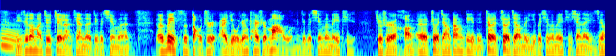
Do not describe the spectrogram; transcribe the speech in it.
嗯你知道吗？就这两天的这个新闻，呃，为此导致哎有人开始骂我们这个新闻媒体，就是杭呃浙江当地的浙浙江的一个新闻媒体，现在已经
